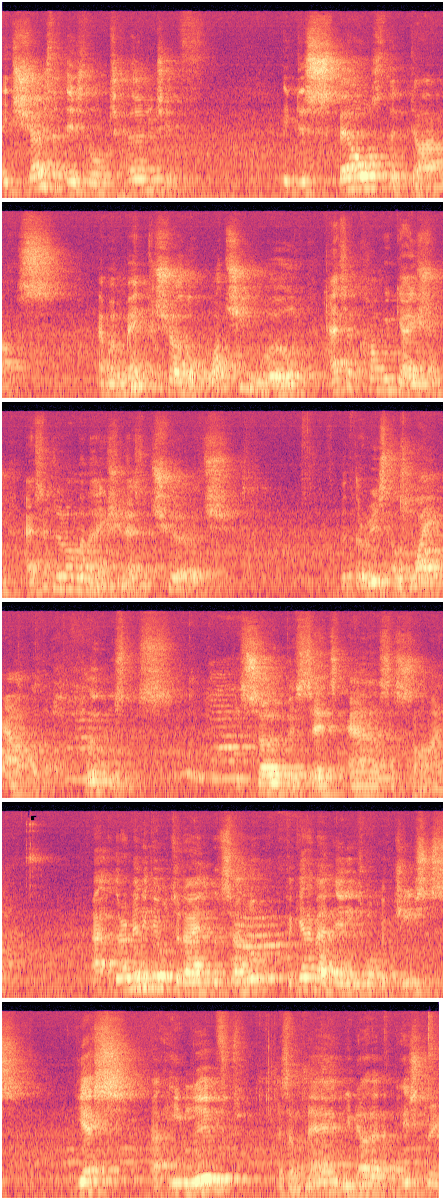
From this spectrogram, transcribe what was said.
It shows that there's an alternative. It dispels the darkness. And we're meant to show the watching world as a congregation, as a denomination, as a church, that there is a way out of the hopelessness that so besets our society. Uh, there are many people today that would say, look, forget about any talk of Jesus. Yes, uh, he lived as a man, we know that from history,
